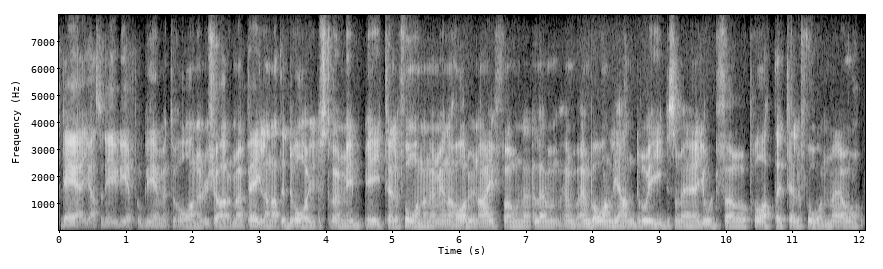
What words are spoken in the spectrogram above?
det är ju, alltså det är ju det problemet du har när du kör de här pejlarna, att det drar ju ström i, i telefonen. Jag menar, har du en iPhone eller en, en vanlig Android som är gjord för att prata i telefon med och,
